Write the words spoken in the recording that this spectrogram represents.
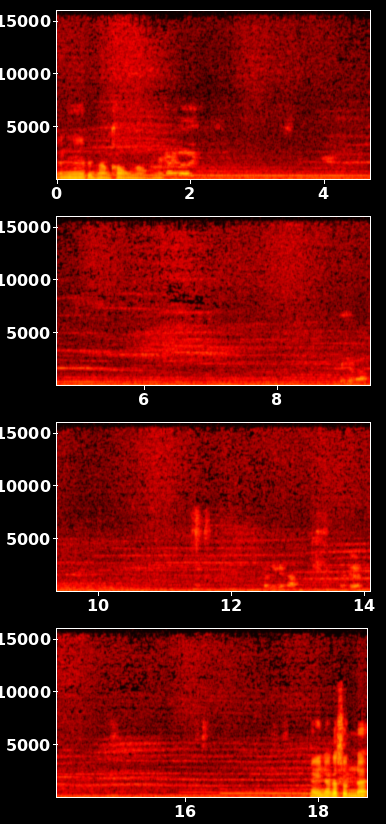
อันนี้น่าจะเป็นทางเข้าของเราครับ ยน่ากระสุนด้วย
